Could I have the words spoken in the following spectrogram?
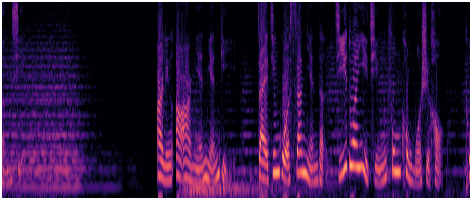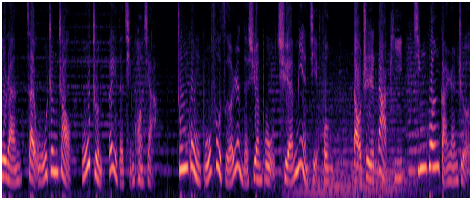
冷血。二零二二年年底，在经过三年的极端疫情风控模式后，突然在无征兆、无准备的情况下，中共不负责任地宣布全面解封，导致大批新冠感染者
